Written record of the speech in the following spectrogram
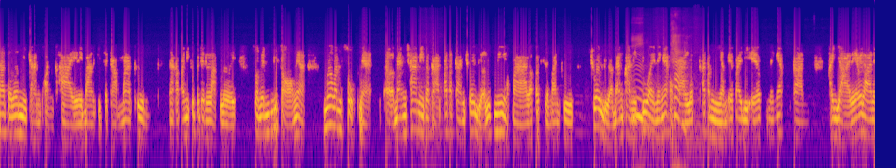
น่าจะเริ่มมีการผ่อนคลายในบางกิจกรรมมากขึ้นนะครับ อันนี้คือประเด็นหลักเลย ส่วนเป็นที่สองเนี่ย เมื่อวันศุกร์เนี่ย แบงก์ชาติมีประกาศมาตรการช่วยเหลือลูกหนี้ออกมา แล้วก็ที่สำคัญคือช่วยเหลือแบงก์พาณิชย์ด้วยในแง่ของการลดค่าธรรมเนียม FIDF ในแง่ของการขยายระยะเวลาใน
